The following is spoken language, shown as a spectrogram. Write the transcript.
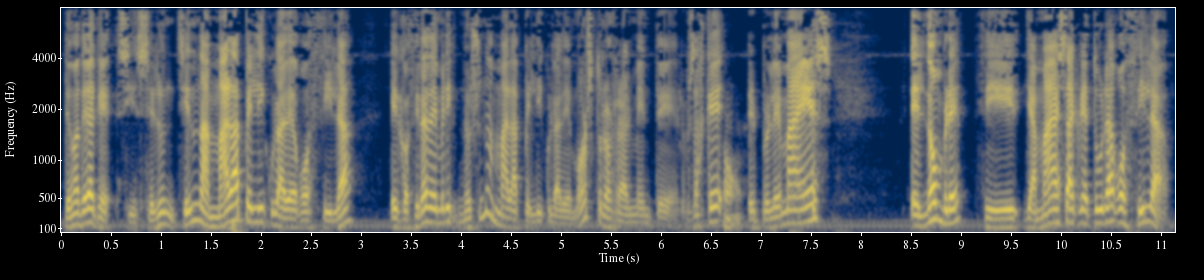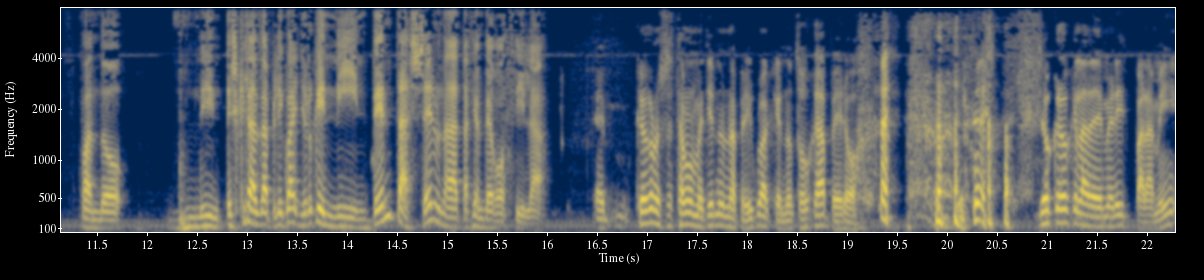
tengo teoría que, sin ser un, siendo una mala película de Godzilla, el Godzilla de Emmerich no es una mala película de monstruos realmente. Lo que pasa es que No. el problema es el nombre, decir, llamar a esa criatura Godzilla, cuando ni- es que la, la película yo creo que ni intenta ser una adaptación de Godzilla. Eh, creo que nos estamos metiendo en una película que no toca, pero yo creo que la de Merit, para mí,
